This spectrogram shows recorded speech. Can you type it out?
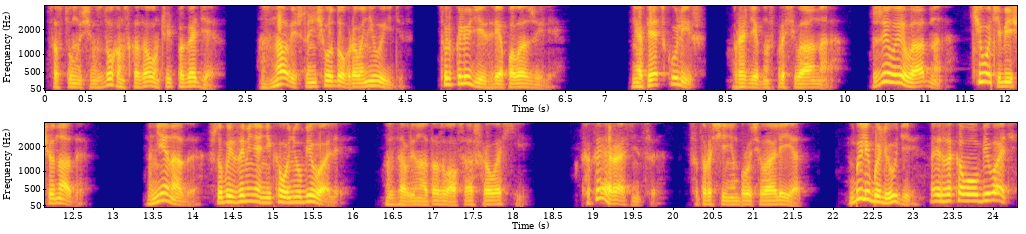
со стонущим вздохом сказал он чуть погодя. Знал ведь, что ничего доброго не выйдет. Только людей зря положили. «Опять скулишь?» – враждебно спросила она. «Живы и ладно. Чего тебе еще надо?» «Мне надо, чтобы из-за меня никого не убивали. Сдавленно отозвался Ашралахи. «Какая разница?» – с отвращением бросила Алият. «Были бы люди, а из-за кого убивать,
